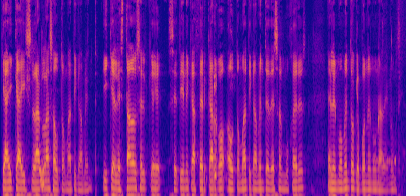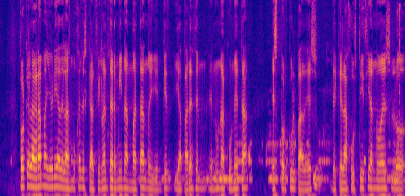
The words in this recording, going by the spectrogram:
que hay que aislarlas automáticamente y que el Estado es el que se tiene que hacer cargo automáticamente de esas mujeres en el momento que ponen una denuncia. Porque la gran mayoría de las mujeres que al final terminan matando y, y aparecen en una cuneta es por culpa de eso, de que la justicia no es lo,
